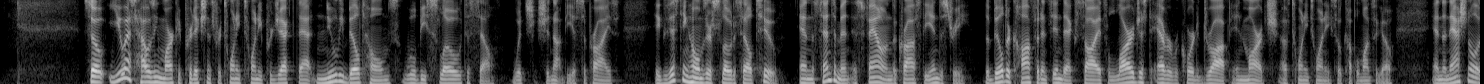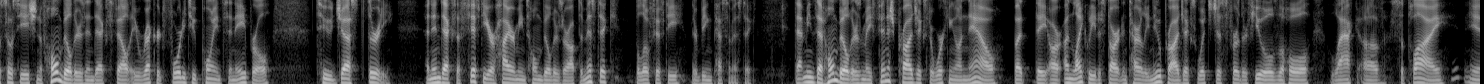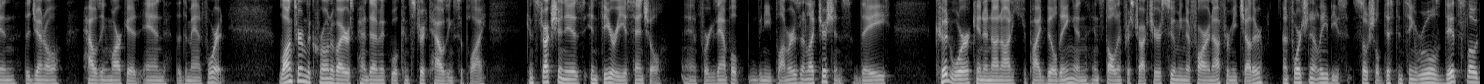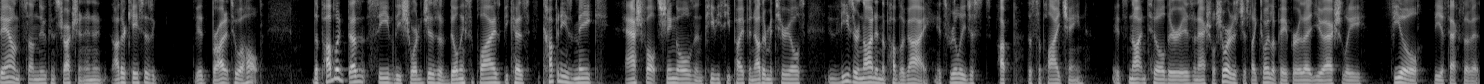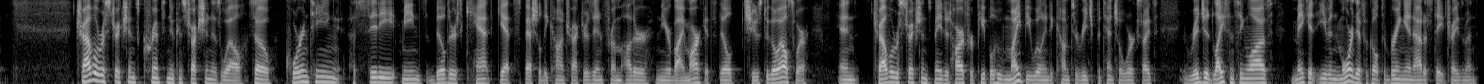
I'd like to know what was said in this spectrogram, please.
So, US housing market predictions for 2020 project that newly built homes will be slow to sell, which should not be a surprise. Existing homes are slow to sell too, and the sentiment is found across the industry. The Builder Confidence Index saw its largest ever recorded drop in March of 2020, so a couple months ago. And the National Association of Home Builders Index fell a record 42 points in April to just 30. An index of 50 or higher means home builders are optimistic. Below 50, they're being pessimistic. That means that home builders may finish projects they're working on now, but they are unlikely to start entirely new projects, which just further fuels the whole lack of supply in the general housing market and the demand for it. Long term, the coronavirus pandemic will constrict housing supply. Construction is, in theory, essential. And for example, we need plumbers and electricians. They could work in an unoccupied building and install infrastructure, assuming they're far enough from each other. Unfortunately, these social distancing rules did slow down some new construction, and in other cases, it brought it to a halt. The public doesn't see the shortages of building supplies because companies make asphalt shingles and PVC pipe and other materials. These are not in the public eye. It's really just up the supply chain. It's not until there is an actual shortage, just like toilet paper, that you actually feel the effects of it. Travel restrictions crimped new construction as well. So, quarantining a city means builders can't get specialty contractors in from other nearby markets. They'll choose to go elsewhere. And travel restrictions made it hard for people who might be willing to come to reach potential work sites. Rigid licensing laws make it even more difficult to bring in out of state tradesmen.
